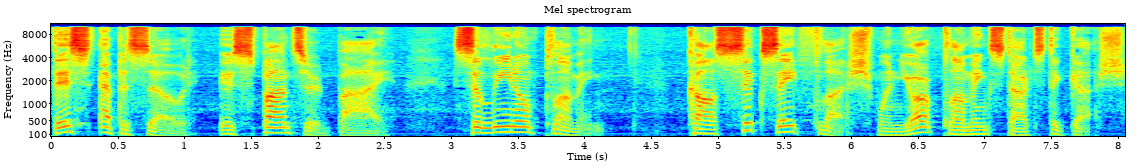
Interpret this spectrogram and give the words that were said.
This episode is sponsored by Celino Plumbing. Call 68 Flush when your plumbing starts to gush.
